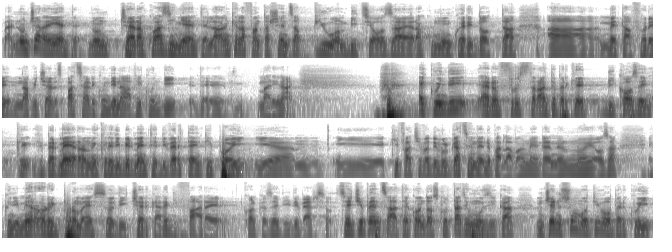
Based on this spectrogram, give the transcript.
beh, non c'era niente, non c'era quasi niente. La- anche la fantascienza più ambiziosa era comunque ridotta a metafore navicelle spaziali, quindi navi, quindi eh, marinai. E quindi era frustrante perché di cose che per me erano incredibilmente divertenti, poi i, ehm, i- chi faceva divulgazione ne parlava in maniera noiosa e quindi mi ero ripromesso di cercare di fare qualcosa di diverso. Se ci pensate, quando ascoltate musica, non c'è nessun motivo per cui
